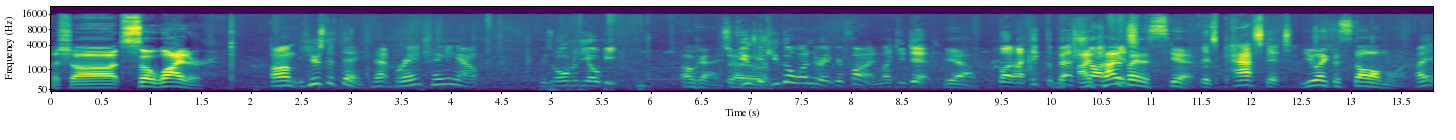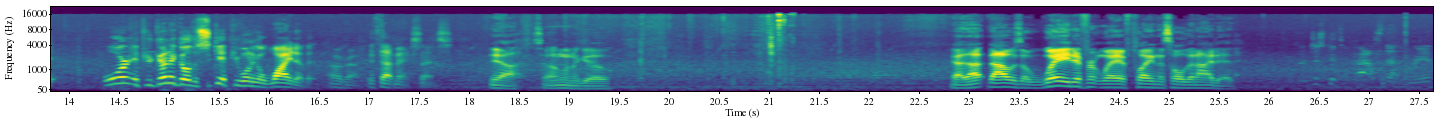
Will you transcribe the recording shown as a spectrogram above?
The shot. So wider. Um, here's the thing, that branch hanging out is over the OB. Okay. So, if, you, if you go under it, you're fine, like you did. yeah, But I think the best I shot try to is, play the skip. is past it. You like the stall more. I, or if you're gonna go the skip, you wanna go wide of it, Okay. if that makes sense. Yeah. So I'm gonna go. Yeah, that that was a way different way of playing this hole than I did. It just gets past that branch,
